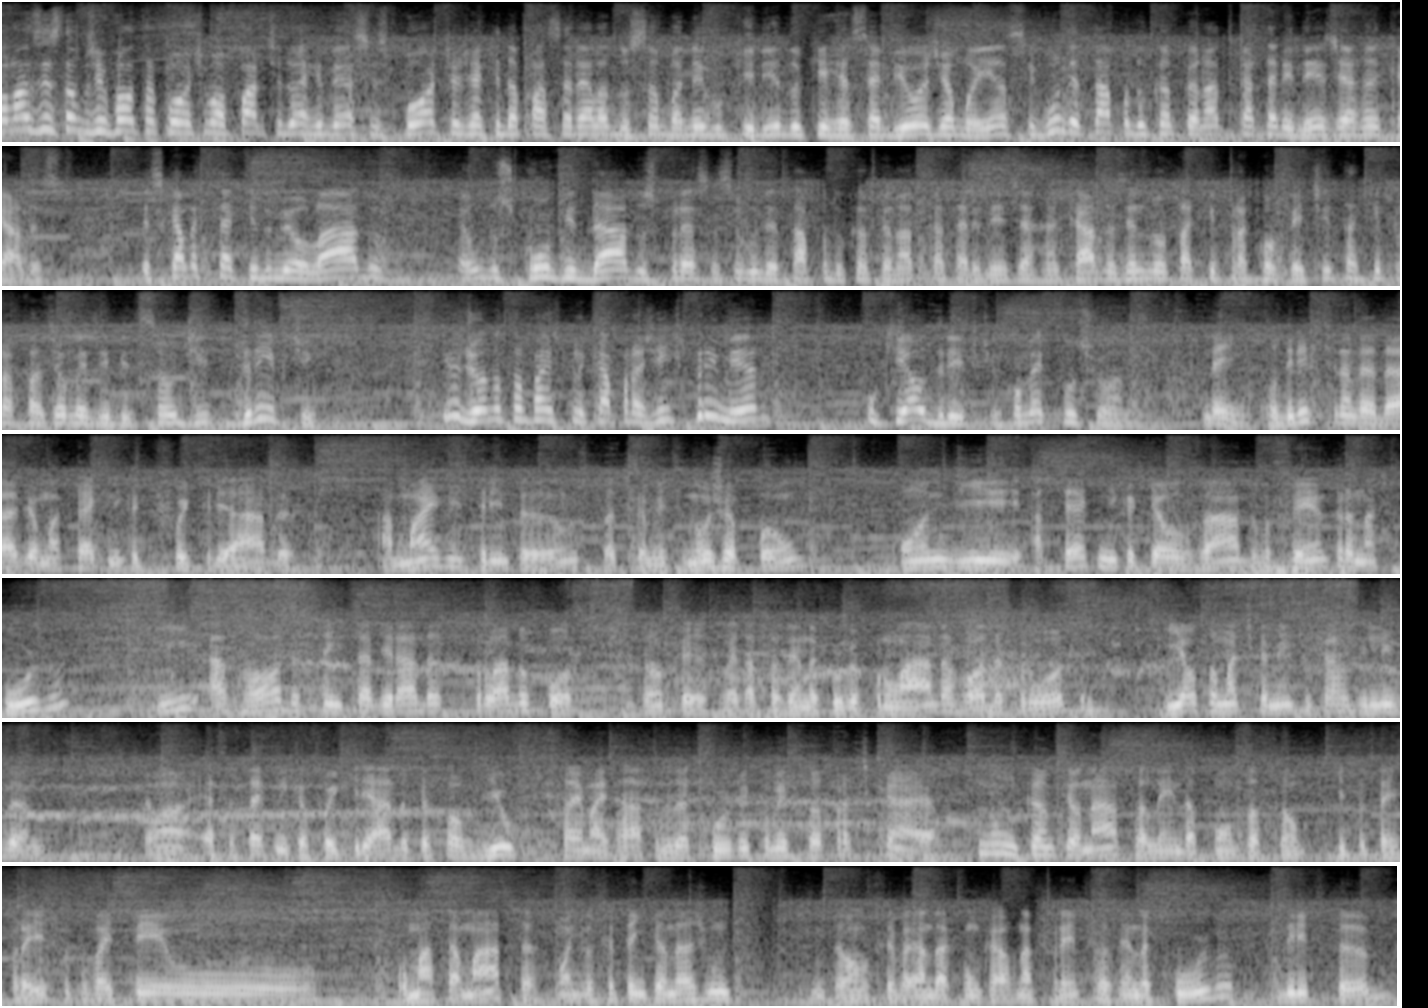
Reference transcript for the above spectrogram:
Bom, nós estamos de volta com a última parte do RBS Esporte, hoje aqui da passarela do Samba Nego Querido, que recebe hoje e amanhã a segunda etapa do Campeonato Catarinense de Arrancadas. Esse cara que está aqui do meu lado é um dos convidados para essa segunda etapa do Campeonato Catarinense de Arrancadas. Ele não está aqui para competir, está aqui para fazer uma exibição de drifting. E o Jonathan vai explicar para a gente primeiro o que é o drifting, como é que funciona. Bem, o drift, na verdade, é uma técnica que foi criada há mais de 30 anos, praticamente no Japão, onde a técnica que é usada, você entra na curva e as rodas têm que estar viradas para o lado oposto. Então, ou seja, você vai estar fazendo a curva para um lado, a roda para o outro e automaticamente o carro deslizando. Então, essa técnica foi criada, o pessoal viu que sai mais rápido da curva e começou a praticar ela. Num campeonato, além da pontuação que tu tem para isso, tu vai ter o mata-mata, onde você tem que andar junto. Então, você vai andar com o carro na frente, fazendo a curva, driftando,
